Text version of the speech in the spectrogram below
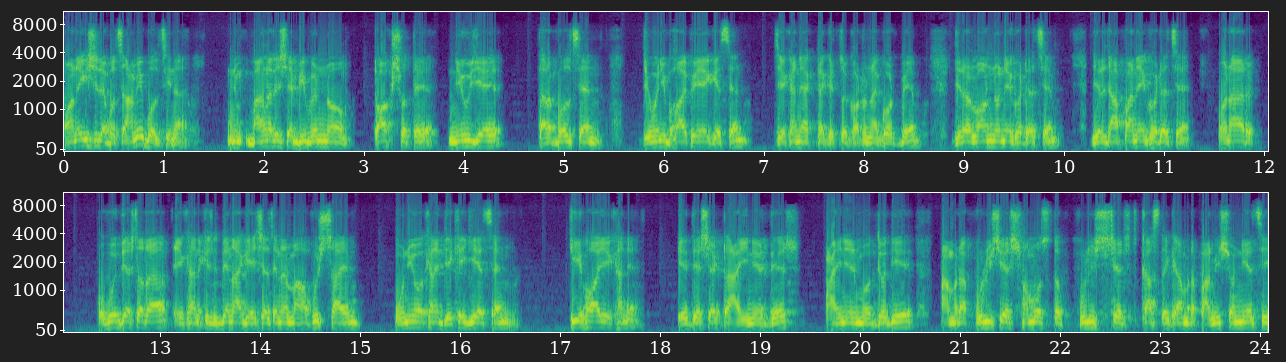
অনেক সেটা বলছে। আমি বলছি না বাংলাদেশের বিভিন্ন টক শোতে নিউজে তারা বলছেন যে উনি ভয় পেয়ে গেছেন, যেখানে একটা কিছু ঘটনা ঘটবে, যেটা লন্ডনে ঘটেছে, যেটা জাপানে ঘটেছে। ওনার উপদেষ্টারা এখানে কিছুদিন আগে এসেছেন, মাহফুজ সাহেব, উনিও এখানে দেখে গিয়েছেন, কি হয় এখানে? এ দেশে একটা আইনের দেশ। আইনের মধ্য দিয়ে আমরা পুলিশের সমস্ত পুলিশের কাছ থেকে আমরা পারমিশন নিয়েছি।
